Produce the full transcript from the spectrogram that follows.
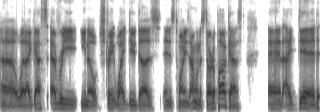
uh, what I guess every you know straight white dude does in his 20s. I'm gonna start a podcast and I did,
